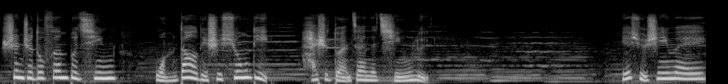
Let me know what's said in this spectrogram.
甚至都分不清我们到底是兄弟还是短暂的情侣。也许是因为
